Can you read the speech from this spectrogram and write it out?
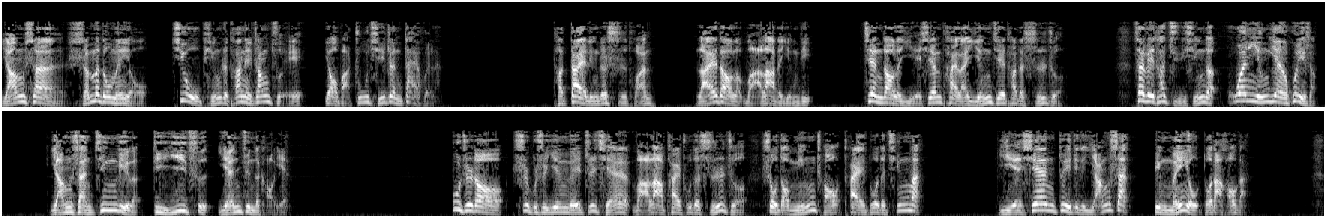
杨善什么都没有，就凭着他那张嘴，要把朱祁镇带回来。他带领着使团来到了瓦剌的营地，见到了野先派来迎接他的使者，在为他举行的欢迎宴会上，杨善经历了第一次严峻的考验。不知道是不是因为之前瓦剌派出的使者受到明朝太多的轻慢，也先对这个杨善并没有多大好感。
